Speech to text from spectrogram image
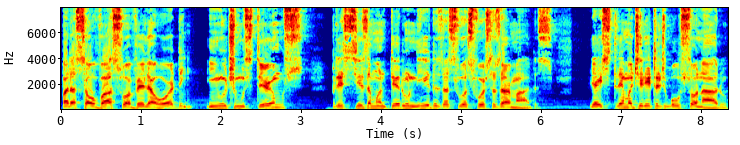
para salvar sua velha ordem, em últimos termos, precisa manter unidas as suas forças armadas. E a extrema-direita de Bolsonaro,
